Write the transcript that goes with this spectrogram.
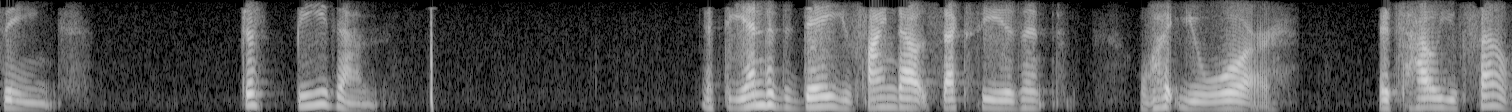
things. Just be them. At the end of the day, you find out sexy isn't what you wore. It's how you felt.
